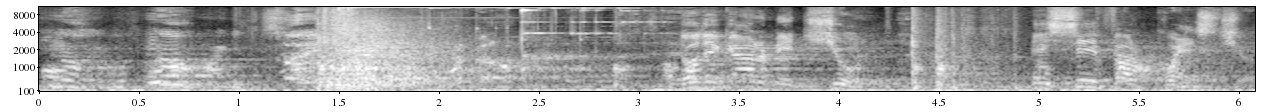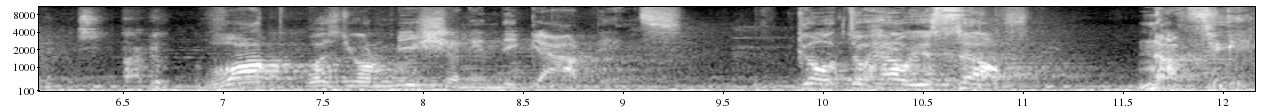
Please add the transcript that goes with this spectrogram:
No, no, To the garbage chute. A simple question. What was your mission in the gardens? Go to hell yourself, Nazi!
